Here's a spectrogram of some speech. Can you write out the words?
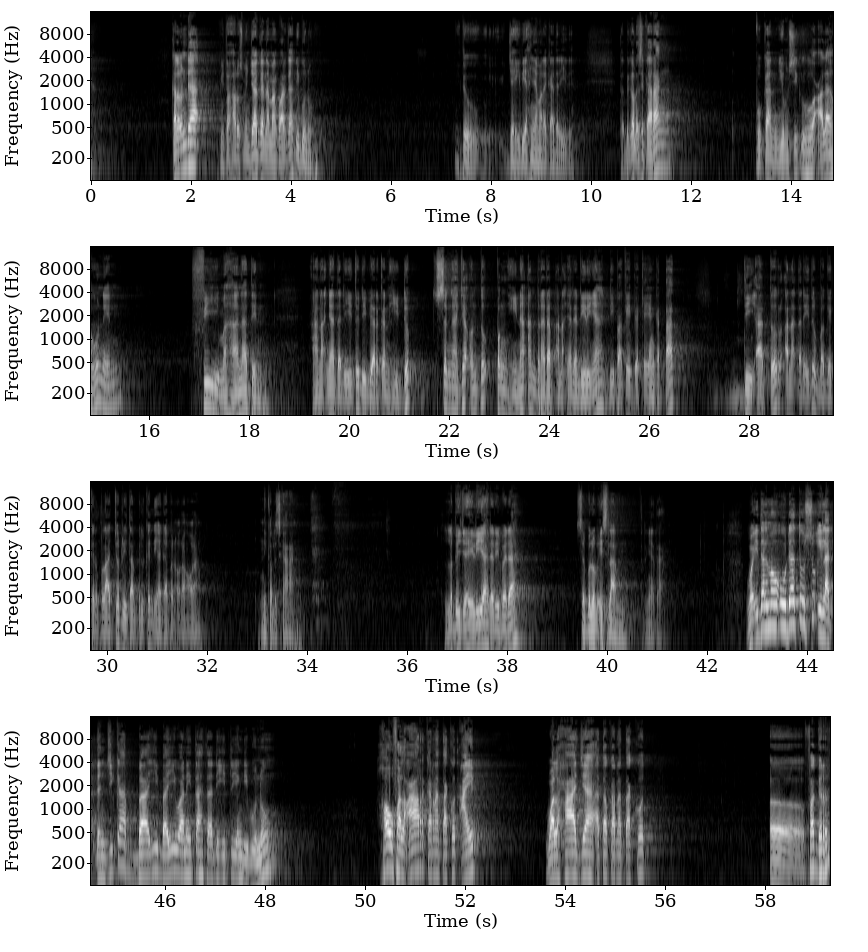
Kalau enggak, kita harus menjaga nama keluarga dibunuh. Itu jahiliyahnya mereka dari itu. Tapi kalau sekarang bukan yumsikuhu ala hunin fi mahanatin. Anaknya tadi itu dibiarkan hidup sengaja untuk penghinaan terhadap anaknya dan dirinya dipakai pakai yang ketat diatur anak tadi itu bagaikan pelacur ditampilkan di hadapan orang-orang. Ini kalau sekarang. Lebih jahiliyah daripada sebelum Islam ternyata. Wa idal mau'udatu su'ilat dan jika bayi-bayi wanita tadi itu yang dibunuh khaufal ar karena takut aib wal hajah atau karena takut uh, fager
